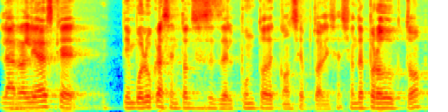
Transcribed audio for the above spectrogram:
La realidad es que te involucras entonces desde el punto de conceptualización de producto,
